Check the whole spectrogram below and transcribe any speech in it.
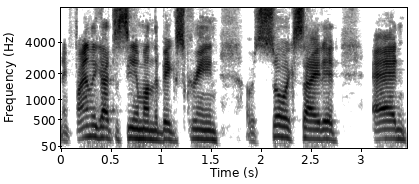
and i finally got to see him on the big screen i was so excited and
